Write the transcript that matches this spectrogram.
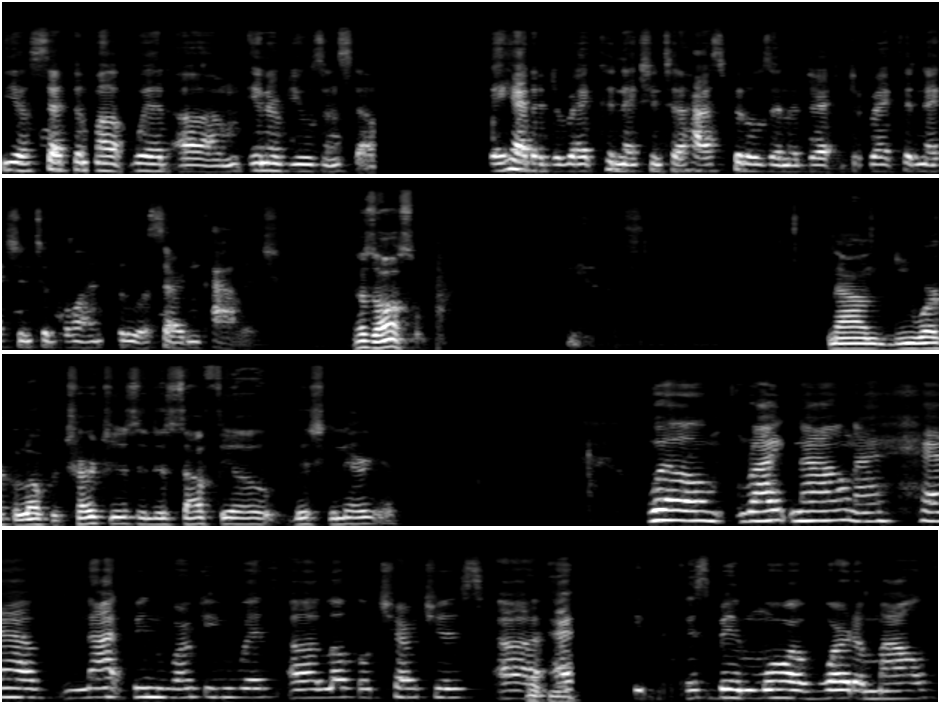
yeah, set them up with um, interviews and stuff. They had a direct connection to hospitals and a direct connection to going to a certain college. That's awesome. Yes. Now, do you work with local churches in the Southfield, Michigan area? Well, right now, I have not been working with uh, local churches. Uh, mm-hmm. Actually, it's been more of word of mouth.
